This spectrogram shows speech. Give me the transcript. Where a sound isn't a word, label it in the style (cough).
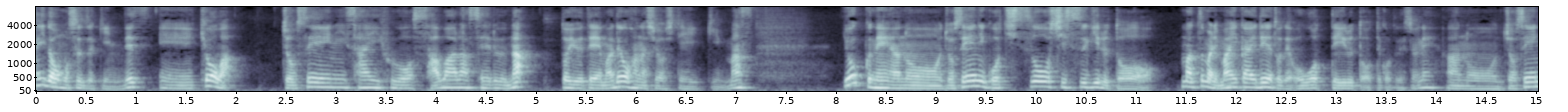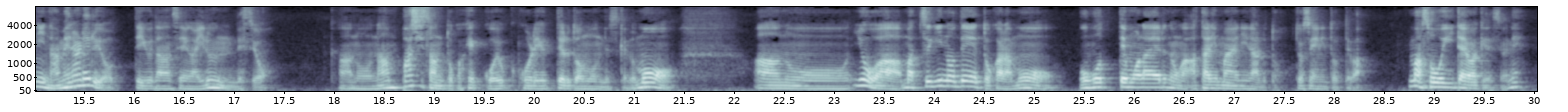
はい、どうも、鈴木です。えー、今日は、女性に財布を触らせるな、というテーマでお話をしていきます。よくね、あの、女性にご馳走しすぎると、まあ、つまり毎回デートでおごっているとってことですよね。あの、女性に舐められるよっていう男性がいるんですよ。あの、ナンパ師さんとか結構よくこれ言ってると思うんですけども、あの、要は、まあ、次のデートからも、おごってもらえるのが当たり前になると。女性にとっては。まあそう言いたいわけですよね。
